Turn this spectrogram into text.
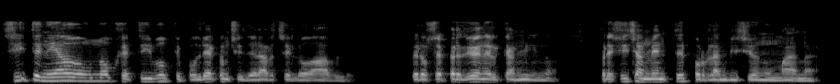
sí tenía un objetivo que podría considerarse loable, pero se perdió en el camino, precisamente por la ambición humana.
